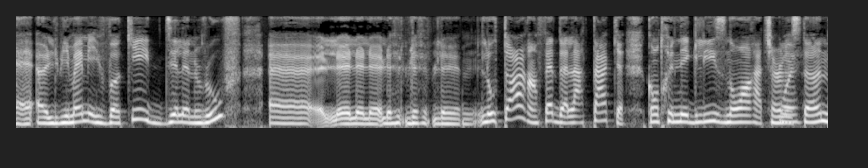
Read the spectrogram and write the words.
euh, a lui-même évoqué Dylan Roof, euh, le- le- le- le- le- le- l'auteur, en fait, de l'attaque contre une église noire à Charleston,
